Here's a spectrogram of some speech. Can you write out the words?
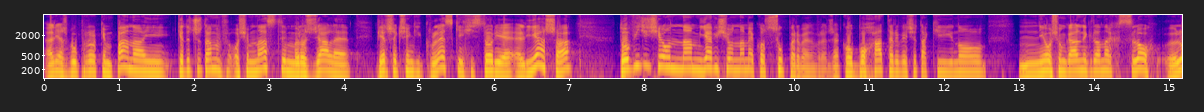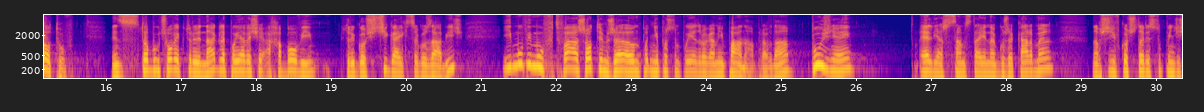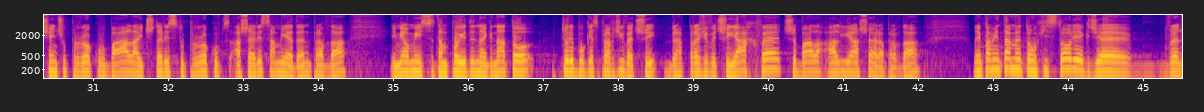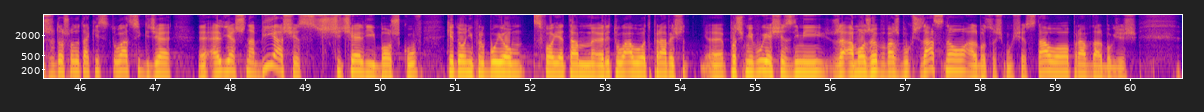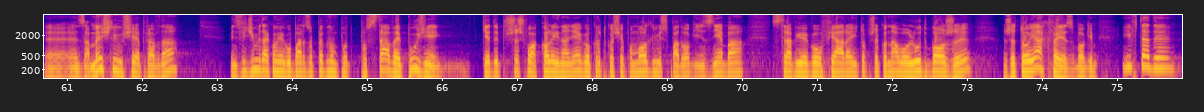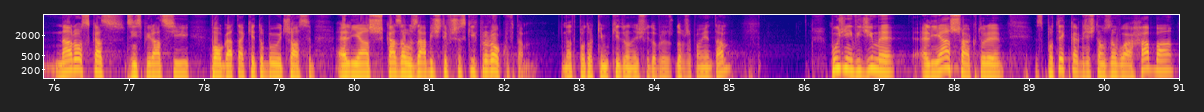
Eliasz był prorokiem Pana i kiedy czytamy w 18 rozdziale pierwszej Księgi Królewskiej historię Eliasza, to widzi się on nam, jawi się on nam jako Superman wręcz, jako bohater, wiecie, taki no, nieosiągalnych dla nas lotów. Więc to był człowiek, który nagle pojawia się Achabowi, który go ściga i chce go zabić i mówi mu w twarz o tym, że on nie postępuje drogami Pana, prawda? Później Eliasz sam staje na górze Karmel, naprzeciwko 450 proroków Baala i 400 proroków z Aszery, sam jeden, prawda? I miał miejsce tam pojedynek na to, który Bóg jest prawdziwy, czy, prawdziwy, czy Jahwe, czy Bala Ali Ashera, prawda? No i pamiętamy tą historię, gdzie wręcz doszło do takiej sytuacji, gdzie e, Eliasz nabija się z czcicieli bożków, kiedy oni próbują swoje tam rytuały odprawiać, e, podśmiewuje się z nimi, że a może wasz Bóg zasnął, albo coś mu się stało, prawda, albo gdzieś e, zamyślił się, prawda? Więc widzimy taką jego bardzo pewną postawę. Później kiedy przyszła kolej na niego, krótko się pomodlił, spadł ogień z nieba, strawił jego ofiarę i to przekonało lud Boży, że to Jachwe jest Bogiem. I wtedy na rozkaz z inspiracji Boga, takie to były czasy, Eliasz kazał zabić tych wszystkich proroków tam nad potokiem Kidron, jeśli dobrze, dobrze pamiętam. Później widzimy Eliasza, który spotyka gdzieś tam znowu Achaba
